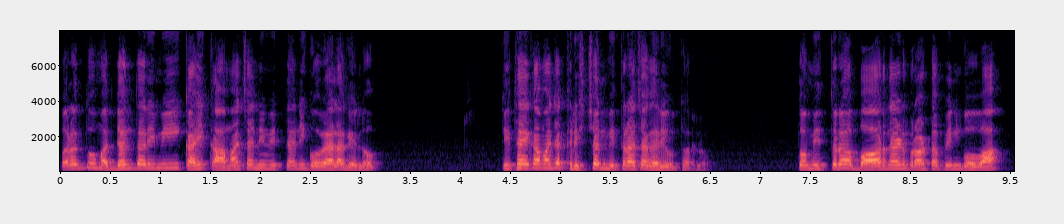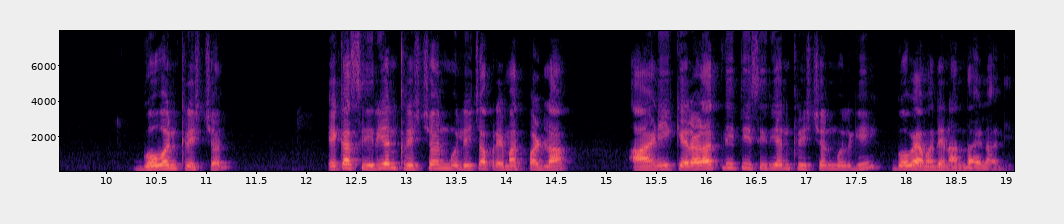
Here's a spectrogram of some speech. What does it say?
परंतु मध्यंतरी मी काही कामाच्या निमित्ताने गोव्याला गेलो. तिथे एका माझ्या ख्रिश्चन मित्राच्या घरी उतरलो. तो मित्र born and brought up in Goa Goan Christian एका सिरियन ख्रिश्चन मुलीच्या प्रेमात पडला आणि केरळातली ती सिरियन ख्रिश्चन मुलगी गोव्यामध्ये नांदायला आली.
